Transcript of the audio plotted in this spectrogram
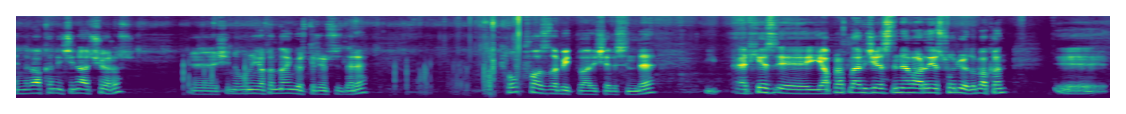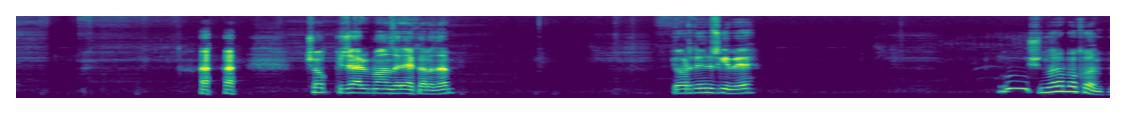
Şimdi bakın içini açıyoruz. Ee, şimdi bunu yakından göstereyim sizlere. Çok fazla bit var içerisinde. Herkes e, yaprakların içerisinde ne var diye soruyordu. Bakın. E, çok güzel bir manzara yakaladım. Gördüğünüz gibi. Uu, şunlara bakın.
